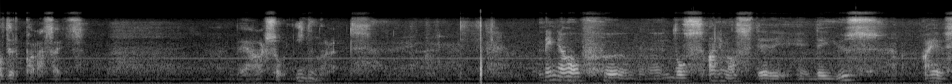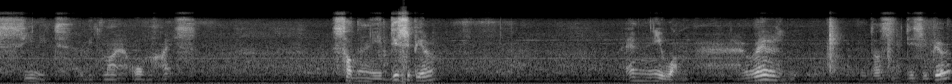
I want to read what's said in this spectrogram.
other parasites. They are so ignorant. Many of uh, those animals they, they use I have seen it with my own eyes. Suddenly disappear and new one. Where does it disappear?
